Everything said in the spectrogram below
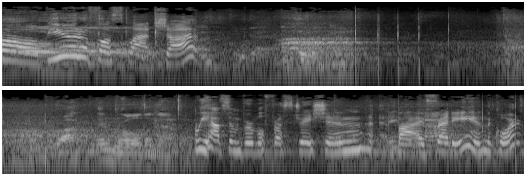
oh, beautiful splat shot. Rocked and rolled on that one. We have some verbal frustration by Freddy in the court. He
